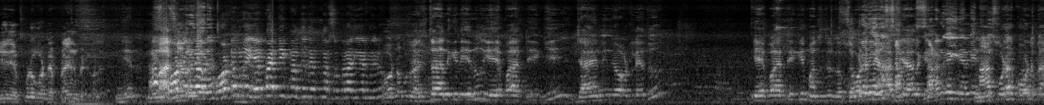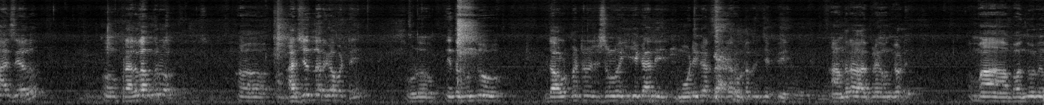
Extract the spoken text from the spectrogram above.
ఇది ఎప్పుడు కూడా రిప్రజెంట్ పెట్టుకోలేదు. నేను మా- కూటమిలో ఏ పార్టీకి మద్దతు ఇస్తున్నారు సుబ్రాజ్ గారు మీరు? కూటమిలో ప్రస్తుతానికి నేను ఏ పార్టీకి జాయినింగ్ అవ్వట్లేదు. ఏ పార్టీకి మద్దతు కూటమి ఆశయాలకి నాకు కూడా కూటమి ఆశయాలు ప్రజలందరూ హర్షిస్తున్నారు కాబట్టి ఇప్పుడు ఇంతకుముందు డెవలప్మెంట్ విషయంలో ఇవి కానీ మోడీ గారి సహకారం ఉంటుందని చెప్పి అందరూ అభిప్రాయం ఉంది కాబట్టి మా బంధువులు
